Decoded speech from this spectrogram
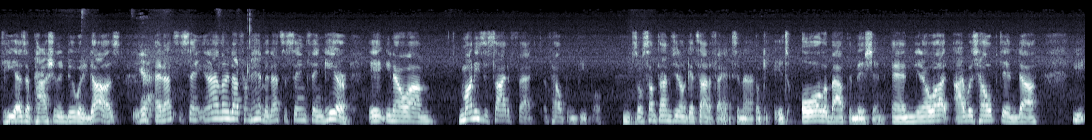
he has a passion to do what he does. Yeah. And that's the same and I learned that from him and that's the same thing here. It, you know, um, money's a side effect of helping people. Mm-hmm. So sometimes you don't get side effects, and that's okay. It's all about the mission. And you know what? I was helped, and uh, you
